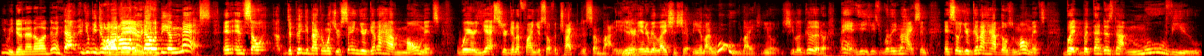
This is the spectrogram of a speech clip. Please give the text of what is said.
You be doing that all day. That, you'll be doing All that all day, day. That day. would be a mess. And and so uh, to piggyback on what you're saying, you're gonna have moments where yes, you're gonna find yourself attracted to somebody, and Yeah. you're in a relationship, and you're like, woo, like you know, she look good, or man, he, he's really nice, and and so you're gonna have those moments, but but that does not move you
